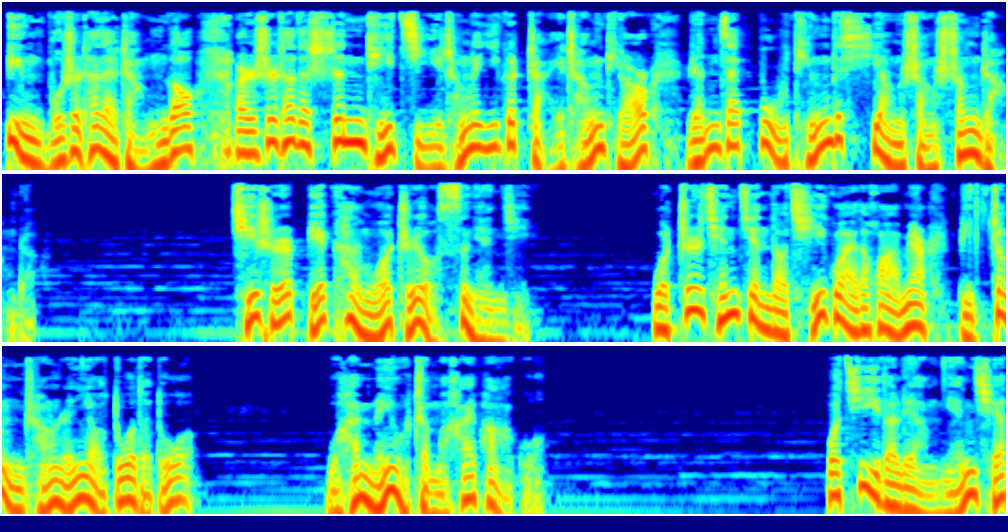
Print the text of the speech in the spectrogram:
并不是他在长高，而是他的身体挤成了一个窄长条，人在不停的向上生长着。其实别看我只有四年级。我之前见到奇怪的画面比正常人要多得多，我还没有这么害怕过。我记得两年前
